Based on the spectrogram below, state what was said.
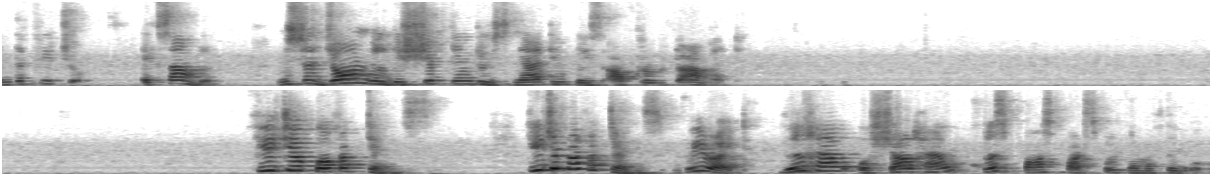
in the future. Example Mr. John will be shifting to his native place after retirement. Future perfect tense. Future perfect tense, we write will have or shall have plus past participle form of the verb.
